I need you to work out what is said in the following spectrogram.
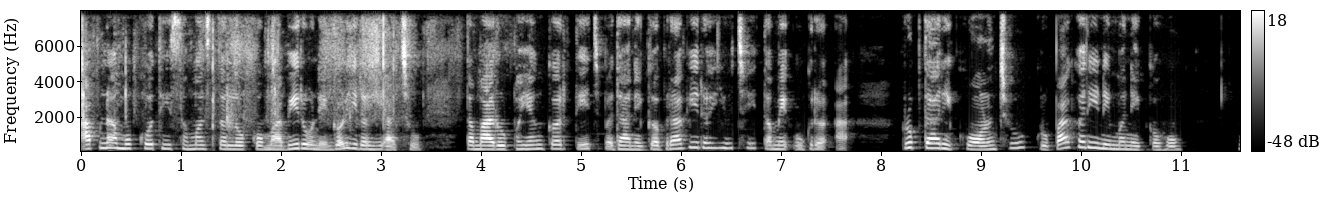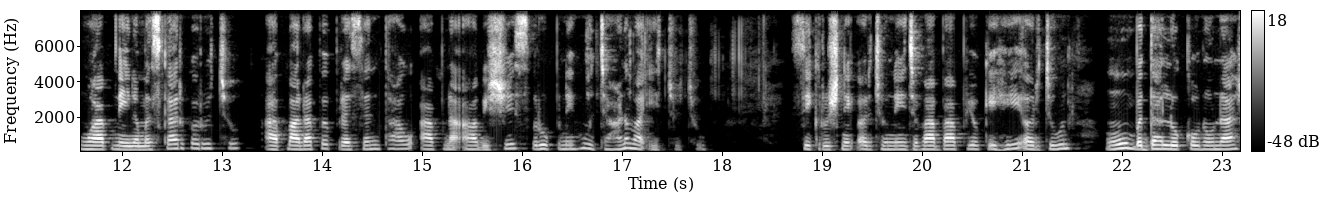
આપના મુખોથી સમસ્ત લોકોમાં વીરોને ગળી રહ્યા છો. તમારું ભયંકર તેજ બધાને ગભરાવી રહ્યું છે. તમે ઉગ્ર આ રૂપધારી કોણ છો, કૃપા કરીને મને કહો. હું આપને નમસ્કાર કરું છું. આપ મારા પર પ્રસન્ન થાઓ. આપના આ વિશેષ રૂપને હું જાણવા ઈચ્છું છું. શ્રી કૃષ્ણે અર્જુનને જવાબ આપ્યો કે, હે અર્જુન, હું બધા લોકોનો નાશ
